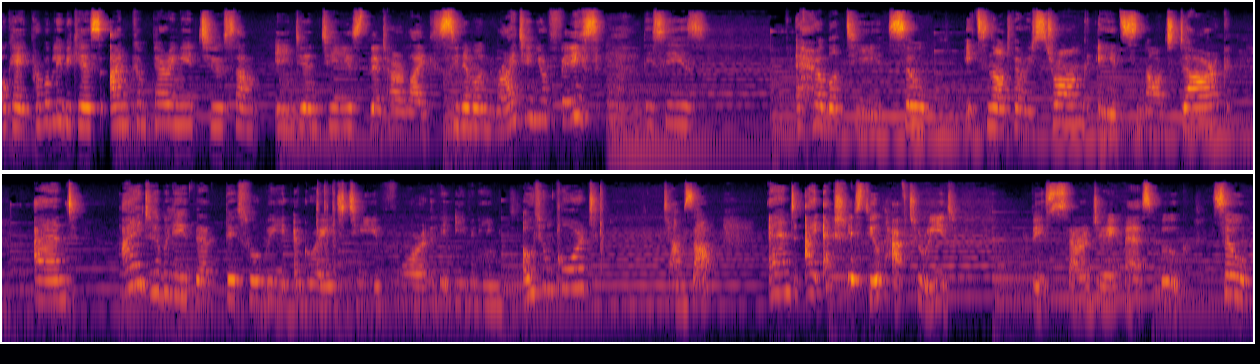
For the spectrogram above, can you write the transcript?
Okay, probably because I'm comparing it to some Indian teas that are like cinnamon right in your face. This is a herbal tea, so it's not very strong, it's not dark, and I do believe that this will be a great tea for the evening. Autumn Court, thumbs up. And I actually still have to read this Sarah J Maas book. So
